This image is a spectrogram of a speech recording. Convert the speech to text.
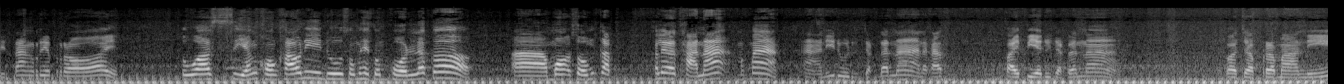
ติดตั้งเรียบร้อย ตัวเสียงของเขานี่ดูสมเหตุสมผลแล้วก็เหมาะสมกับเขาเรียกว่าฐานะมากๆอ่านี่ดูจากด้านหน้านะครับไฟเปียดูจากด้านหน้า ก็จะประมาณนี้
